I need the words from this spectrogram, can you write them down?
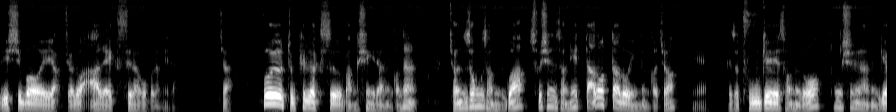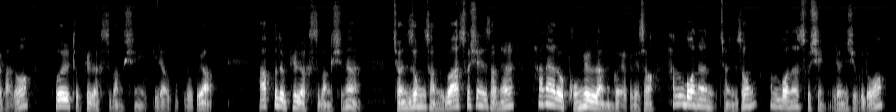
리시버의 약자로 RX라고 부릅니다. 자, 풀 두플렉스 방식이라는 거는 전송선과 수신선이 따로따로 있는 거죠. 예, 그래서 두 개의 선으로 통신을 하는 게 바로 풀 두플렉스 방식이라고 부르고요. 하프 두플렉스 방식은 전송선과 수신선을 하나로 공유를 하는 거예요. 그래서 한 번은 전송, 한 번은 수신 이런 식으로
